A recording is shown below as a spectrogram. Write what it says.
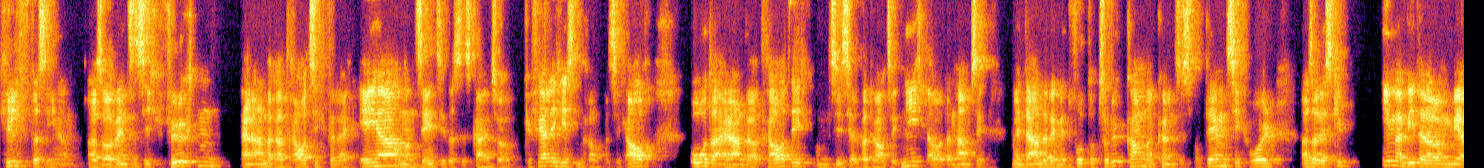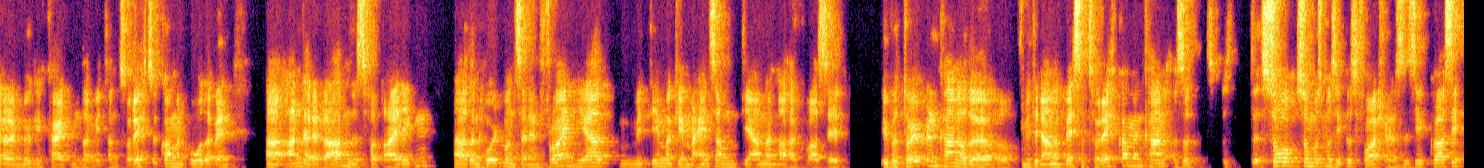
hilft das ihnen. Also wenn sie sich fürchten, ein anderer traut sich vielleicht eher und dann sehen sie, dass es gar nicht so gefährlich ist und traut man sich auch. Oder ein anderer traut sich und sie selber trauen sich nicht, aber dann haben sie, wenn der andere mit Futter zurückkommt, dann können sie es von dem sich holen. Also es gibt immer wieder mehrere Möglichkeiten, damit dann zurechtzukommen. Oder wenn äh, andere Raben das verteidigen, äh, dann holt man seinen Freund her, mit dem man gemeinsam die anderen nachher quasi übertölpeln kann oder mit den anderen besser zurechtkommen kann. Also so, so muss man sich das vorstellen. Also sie quasi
